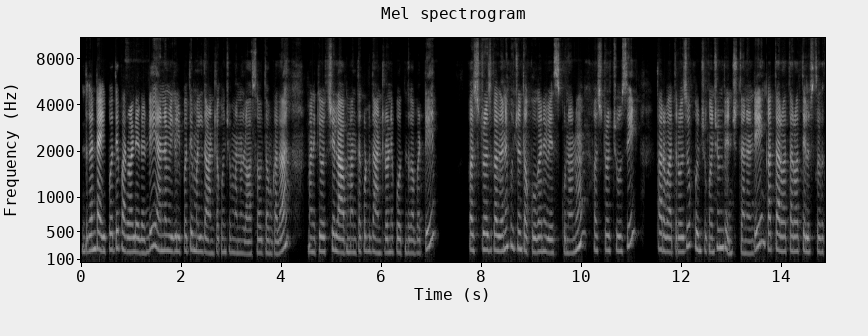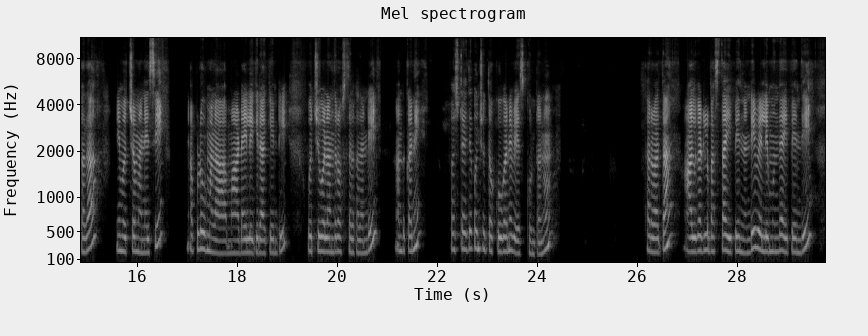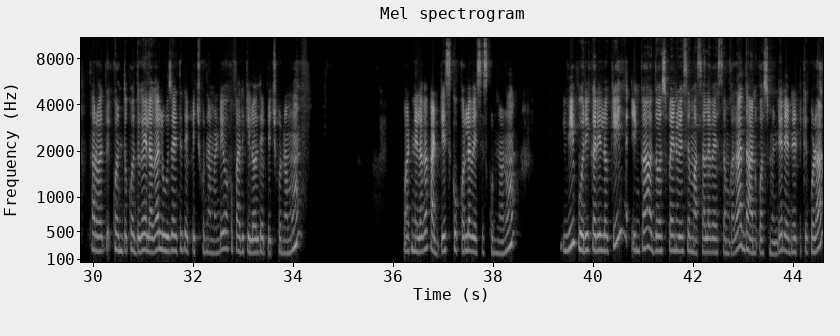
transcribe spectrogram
ఎందుకంటే అయిపోతే పర్వాలేదండి. అన్నం మిగిలిపోతే మళ్ళీ దాంట్లో కొంచెం మనం లాస్ అవుతాం కదా. మనకి వచ్చే లాభం అంతా కూడా దాంట్లోనే పోతుంది కాబట్టి ఫస్ట్ రోజు కదని కొంచెం తక్కువగానే వేసుకున్నాను. ఫస్ట్ రోజు చూసి తర్వాత రోజు కొంచెం కొంచెం పెంచుతానండి. ఇంకా తర్వాత తర్వాత తెలుస్తుంది కదా. మేము వచ్చామనేసి అప్పుడు మళ్ళా మా డైలీ గిరాకీ ఏంటి వచ్చి వాళ్ళందరూ వస్తారు కదండి. అందుకని ఫస్ట్ అయితే కొంచెం తక్కువగానే వేసుకుంటాను. తర్వాత ఆలుగడ్డలు బస్తా అయిపోయిందండి వెళ్ళే ముందే అయిపోయింది. తర్వాత కొంత కొద్దిగా ఇలాగా లూజ్ అయితే తెప్పించుకున్నామండి ఒక పది కిలోలు తెప్పించుకున్నాము. వాటిని ఇలాగా కట్ చేసి కుక్కర్లో వేసేసుకుంటున్నాను. ఇవి పూరీ కర్రీలోకి ఇంకా దోశ పైన వేసే మసాలా వేస్తాం కదా దానికోసం అండి రెండింటికి కూడా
